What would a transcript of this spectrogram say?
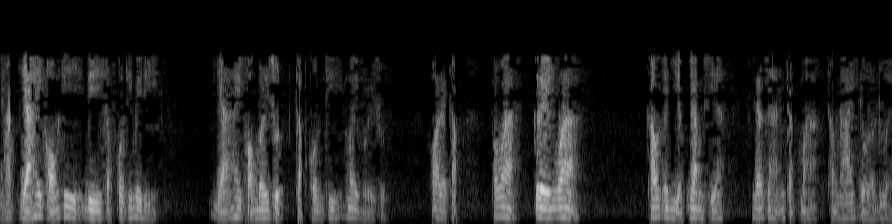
นะครับ อย่าให้ของที่ดีกับคนที่ไม่ดี อย่าให้ของบริสุทธิ์กับคนที่ไม่บริสุทธิ์ เพราะอะไรครับ เพราะว่าเกรงว่าเขาจะเหยียบย่ำเสีย แล้วจะหันกลับมาทำร้ายตัวเราด้วย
